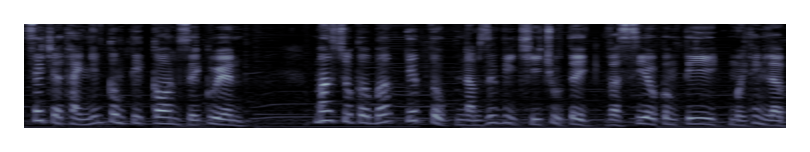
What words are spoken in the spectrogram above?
sẽ trở thành những công ty con dưới quyền. Mark Zuckerberg tiếp tục nắm giữ vị trí chủ tịch và CEO công ty mới thành lập.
